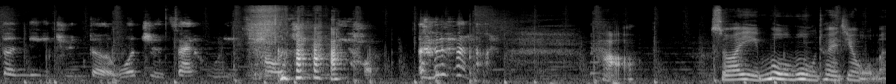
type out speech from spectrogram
邓丽君的《我只在乎你》超级好。好，所以木木推荐我们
